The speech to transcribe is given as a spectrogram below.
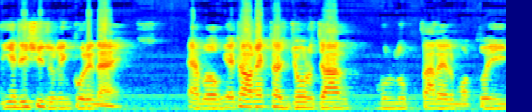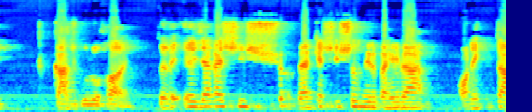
দিয়ে রিসিজুরিং করে নেয়। এবং এটা অনেকটা জোর যার মুল্লুক তারের মতোই কাজগুলো হয়। তো এই জায়গায় শীর্ষ, ব্যাংকের শীর্ষ নির্বাহীরা অনেকটা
